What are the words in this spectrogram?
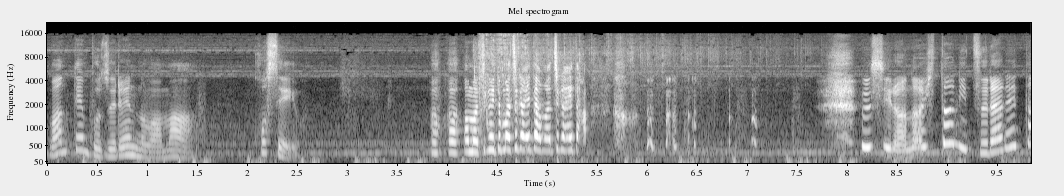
ワンテンポずれんのはまあ個性よ。あああ間違えた間違えた間違えた。後ろの人につられた。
